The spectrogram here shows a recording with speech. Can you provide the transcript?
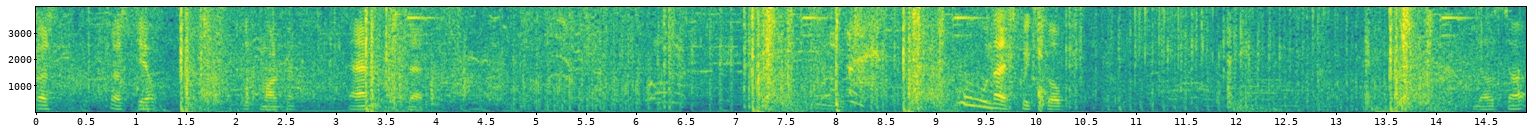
First, first kill. Good marker. And dead. Ooh, nice quick scope. No sir.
